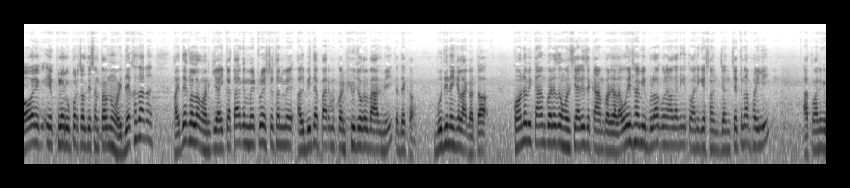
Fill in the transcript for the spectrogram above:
और एक एक फ्लोर ऊपर चलते सन तब न होई। देखा था ना? हाई देख लो लगन कि आई कतार के मेट्रो स्टेशन में अलविदा पार्क में कन्फ्यूज़ हो गल बा आदमी तो देखो बुद्धि नहीं के लागत। तो कोनो भी काम करे से होशियारी से काम कर जाला। वही से हम ब्लॉग बनावा तानी कि तोहनी के जनचेतना फैली आ तोहनी के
